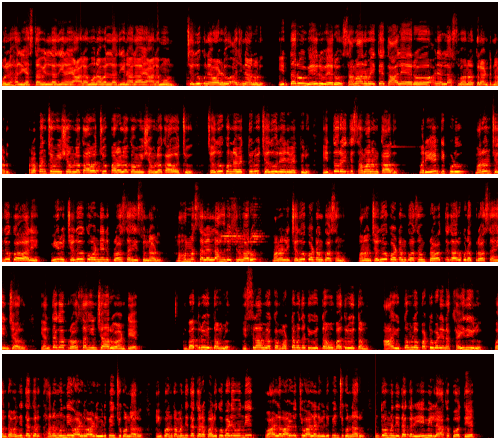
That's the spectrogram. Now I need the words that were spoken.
ఉల్ హల్ యస్తవిల్లదీన యాలమున్ వల్లదీన అలా యాలమున్ చదువుకునే వాళ్ళు అజ్ఞానులు. ఇద్దరు వేరు వేరు సమానమైతే కాలేరు అని అల్లా సుభానోత్తలు అంటున్నాడు. ప్రపంచం విషయంలో కావచ్చు పరలోకం విషయంలో కావచ్చు చదువుకున్న వ్యక్తులు చదువు లేని వ్యక్తులు ఇద్దరు అయితే సమానం కాదు. మరి ఏంటి ఇప్పుడు మనం చదువుకోవాలి మీరు చదువుకోండి అని ప్రోత్సహిస్తున్నాడు. మొహమ్మద్ సల్లల్లాహులేస్లం గారు మనల్ని చదువుకోవటం కోసము మనం చదువుకోవటం కోసం ప్రవక్త గారు కూడా ప్రోత్సహించారు. ఎంతగా ప్రోత్సహించారు అంటే బద్రు యుద్ధంలో ఇస్లాం యొక్క మొట్టమొదటి యుద్ధము బద్రు యుద్ధము. ఆ యుద్ధంలో పట్టుబడిన ఖైదీలు కొంతమంది దగ్గర ధనం ఉంది వాళ్ళు వాళ్ళు విడిపించుకున్నారు. ఇంకొంతమంది దగ్గర పలుకుబడి ఉంది వాళ్ళ వాళ్ళు వచ్చి వాళ్ళని విడిపించుకున్నారు. ఎంతో మంది దగ్గర ఏమీ లేకపోతే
